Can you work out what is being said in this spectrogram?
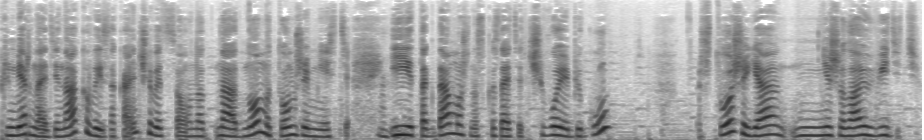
примерно одинаковый и заканчивается он на одном и том же месте. Uh-huh. И тогда можно сказать, от чего я бегу, что же я не желаю видеть.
